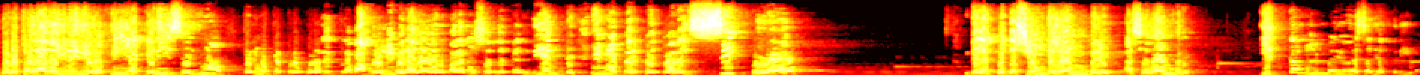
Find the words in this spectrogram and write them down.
Por otro lado, hay una ideología que dice, no, tenemos que procurar el trabajo liberador para no ser dependientes y no perpetuar el ciclo de la explotación del hombre hacia el hombre. Y estamos en medio de esa diatriba.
